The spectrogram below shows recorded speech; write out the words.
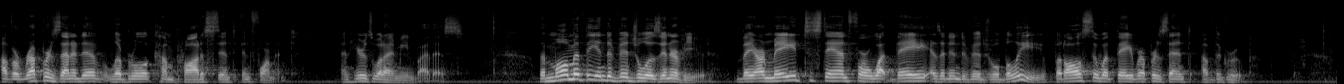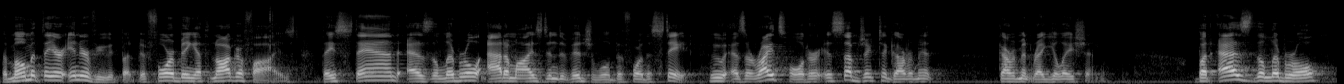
of a representative liberal come Protestant informant. And here's what I mean by this. The moment the individual is interviewed, they are made to stand for what they as an individual believe, but also what they represent of the group. The moment they are interviewed, but before being ethnographized, they stand as the liberal, atomized individual before the state, who, as a rights holder, is subject to government, government regulation. But as the liberal,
